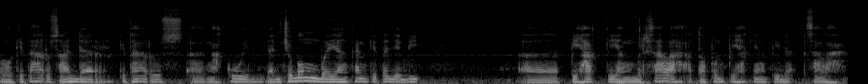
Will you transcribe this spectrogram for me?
bahwa kita harus sadar kita harus uh, ngakuin. Dan coba membayangkan kita jadi uh, pihak yang bersalah ataupun pihak yang tidak salah.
